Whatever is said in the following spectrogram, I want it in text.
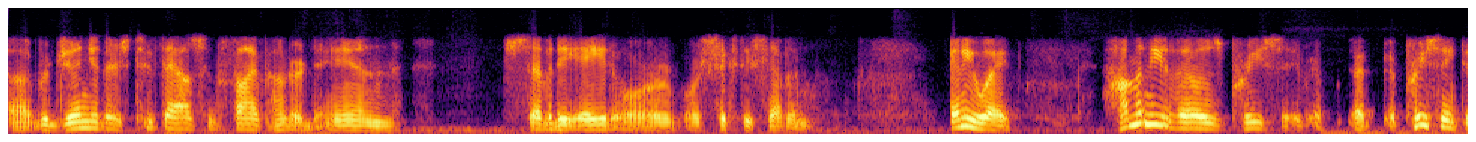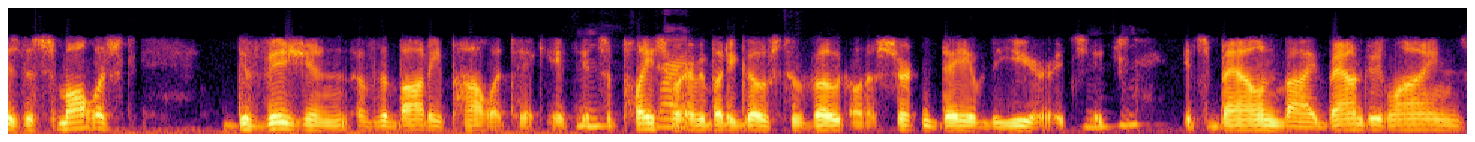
uh, Virginia, there's 2,578 or or 67. Anyway, how many of those precincts? A, a precinct is the smallest division of the body politic. It, It's a place right. where everybody goes to vote on a certain day of the year. It's it's it's bound by boundary lines.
